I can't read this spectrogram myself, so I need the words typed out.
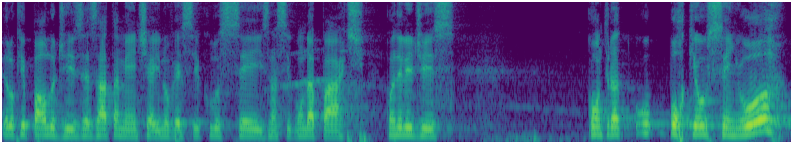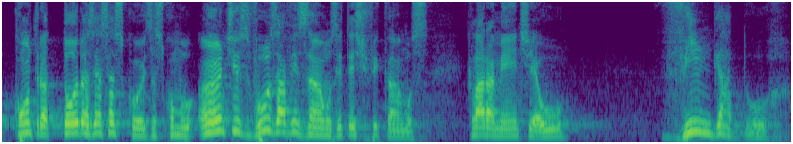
Pelo que Paulo diz exatamente aí no versículo 6, na segunda parte, quando ele diz: contra o, porque o Senhor, contra todas essas coisas, como antes vos avisamos e testificamos, claramente é o vingador.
